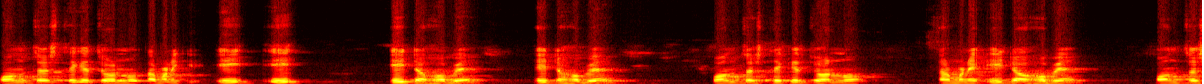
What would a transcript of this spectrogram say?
পঞ্চাশ থেকে চুয়ান্ন তার মানে কি? এই এই এইটা হবে এটা হবে পঞ্চাশ থেকে চুয়ান্ন তার মানে এইটা হবে পঞ্চাশ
